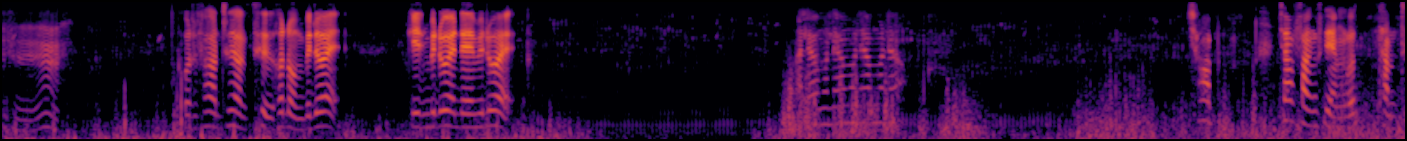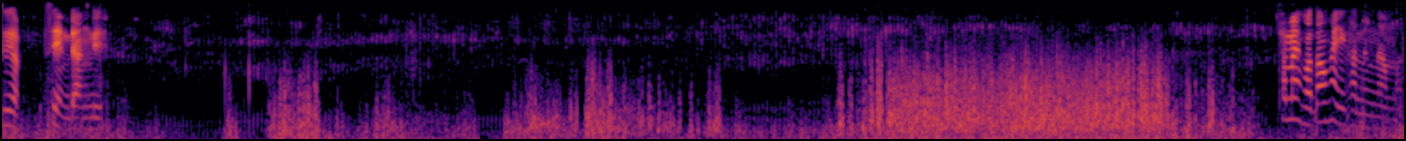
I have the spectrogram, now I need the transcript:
อื้อหือคน เถือกถือขนมไปด้วย กินไปด้วยเดินไปด้วย มาแล้วมาแล้วมาแล้วมาแล้วชอบชอบฟังเสียงรถทำเทือกเสียงดังดิทำไมเขาต้องให้คนหนึ่งนำอะ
